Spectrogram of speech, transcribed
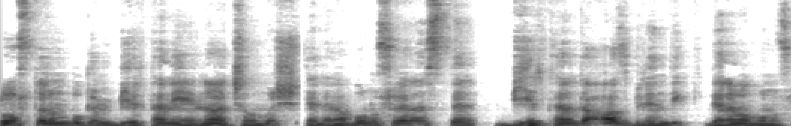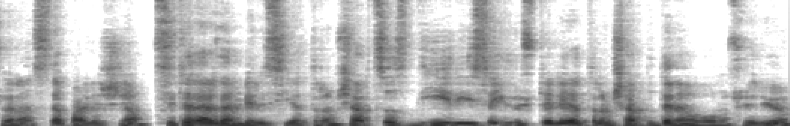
Dostlarım bugün bir tane yeni açılmış deneme bonusu veren site, bir tane de az bilindik deneme bonusu veren site paylaşacağım. Sitelerden birisi yatırım şartsız, diğeri ise 100 TL yatırım şartlı deneme bonusu veriyor.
